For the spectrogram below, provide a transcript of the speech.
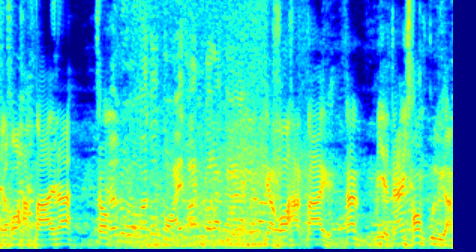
อย่าคอหักตายนะช่องแล้วลูกลงมาก็ขอให้ทันก็แล้วกันอย่าคอหักตายถ้าไม่อยากจะให้ช่องกูเหลือง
